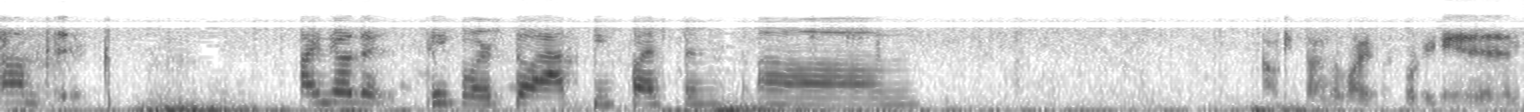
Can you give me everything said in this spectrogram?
um, I know that people are still asking questions. Um, outside the whiteboard again.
